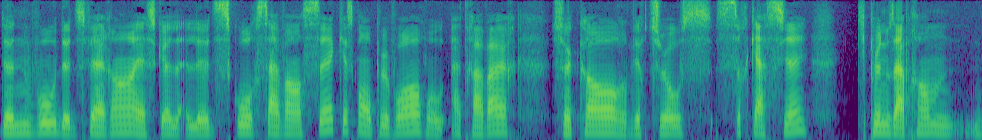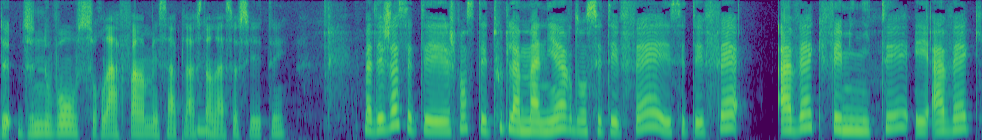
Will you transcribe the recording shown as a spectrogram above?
de nouveau, de différent? Est-ce que le, discours s'avançait? Qu'est-ce qu'on peut voir à travers ce corps virtuose circassien qui peut nous apprendre du nouveau sur la femme et sa place dans mm. la société? Bah déjà, c'était, je pense, que c'était toute la manière dont c'était fait et c'était fait avec féminité et avec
